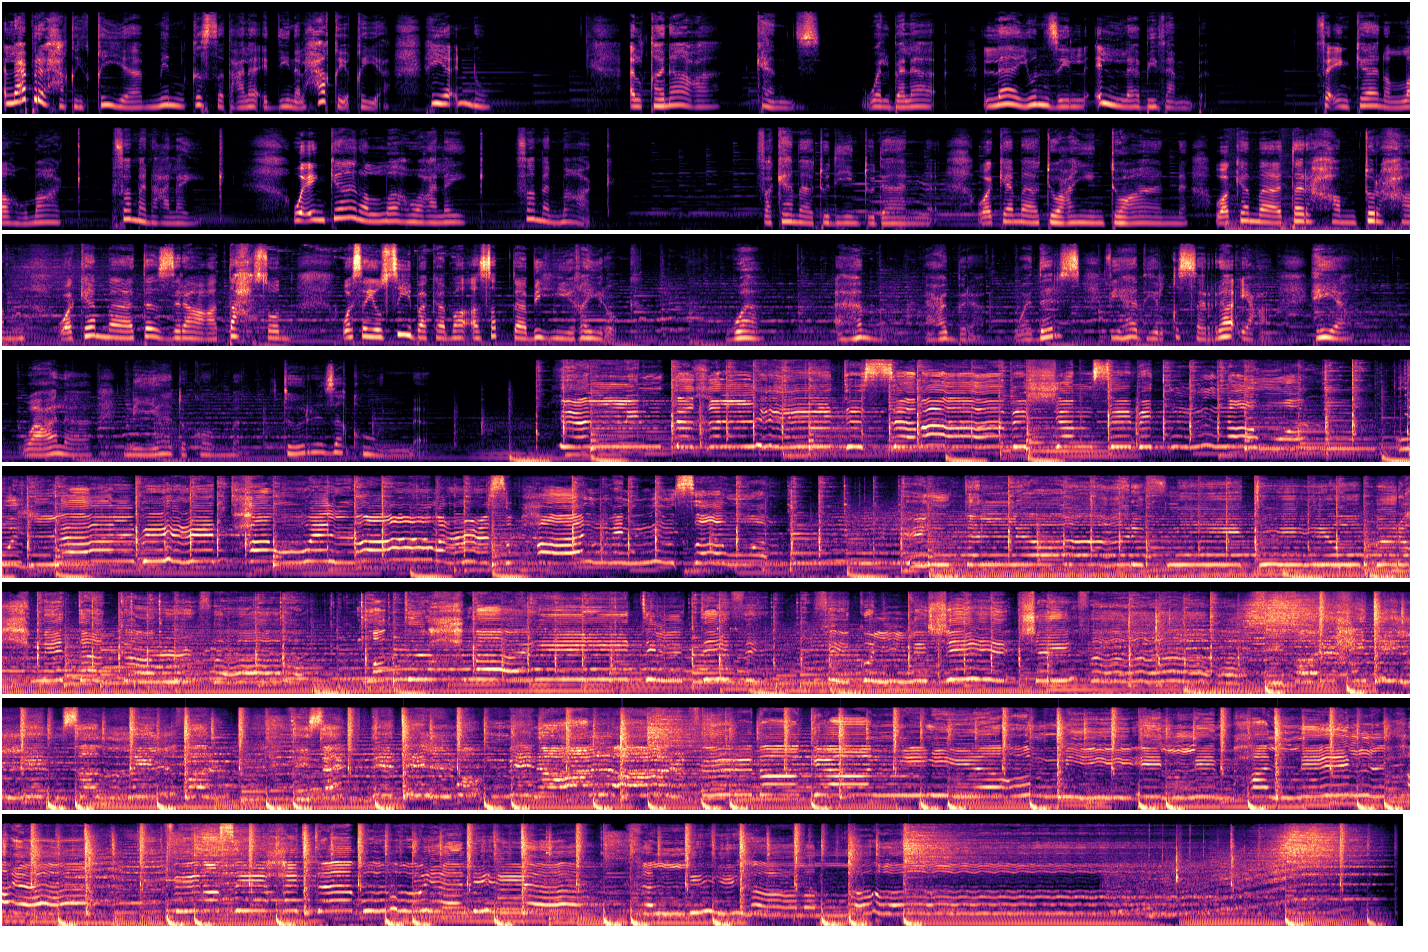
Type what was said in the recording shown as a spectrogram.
العبرة الحقيقية من قصة علاء الدين الحقيقية هي أنه القناعة كنز والبلاء لا ينزل إلا بذنب. فإن كان الله معك فمن عليك. وإن كان الله عليك فمن معك. فكما تدين تدان وكما تعين تعان وكما ترحم ترحم وكما تزرع تحصد وسيصيبك ما أصبت به غيرك. وأهم عبرة ودرس في هذه القصة الرائعة هي وعلى نياتكم ترزقون.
